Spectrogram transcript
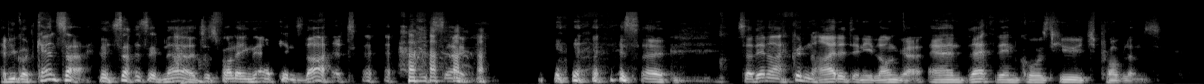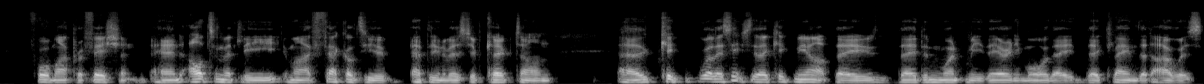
Have you got cancer? so I said, No, just following the Atkins diet. so, so, so then I couldn't hide it any longer. And that then caused huge problems for my profession. And ultimately, my faculty at the University of Cape Town uh, kicked. Well, essentially, they kicked me out. They they didn't want me there anymore. They they claimed that I was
